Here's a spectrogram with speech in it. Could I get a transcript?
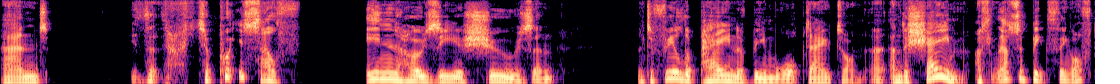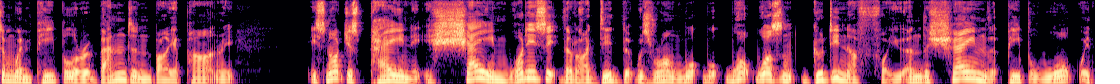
And the, to put yourself in Hosea's shoes and and to feel the pain of being walked out on uh, and the shame. I think that's a big thing. Often when people are abandoned by a partner, it's not just pain, it's shame. What is it that I did that was wrong? What, what, what wasn't good enough for you? And the shame that people walk with.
